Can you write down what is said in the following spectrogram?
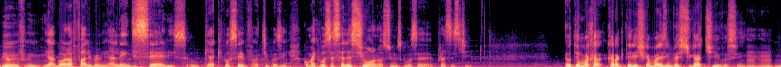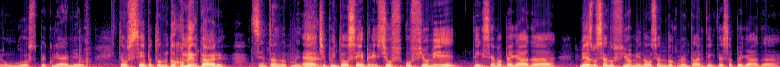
Viu? E- agora fale pra mim, além de séries, o que é que você, tipo assim, como é que você seleciona os filmes que você pra assistir? Eu tenho uma ca- característica mais investigativa, assim. Uhum. Um gosto peculiar meu. Então sempre eu tô no documentário. Sempre tá no documentário. É, tipo, então sempre. Se o, o filme tem que ser uma pegada. Mesmo sendo filme, não sendo documentário, tem que ter essa pegada.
